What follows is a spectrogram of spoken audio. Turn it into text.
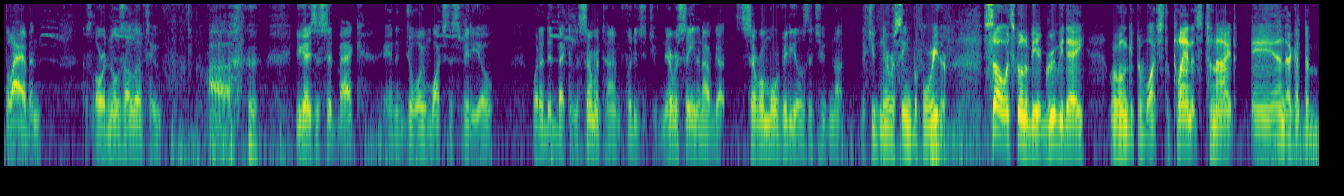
blabbing, because Lord knows I love to. Uh, you guys just sit back and enjoy and watch this video. What I did back in the summertime footage that you've never seen and I've got several more videos that you've not that you've never seen before either. So it's going to be a groovy day. We're going to get to watch the planets tonight and I got to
